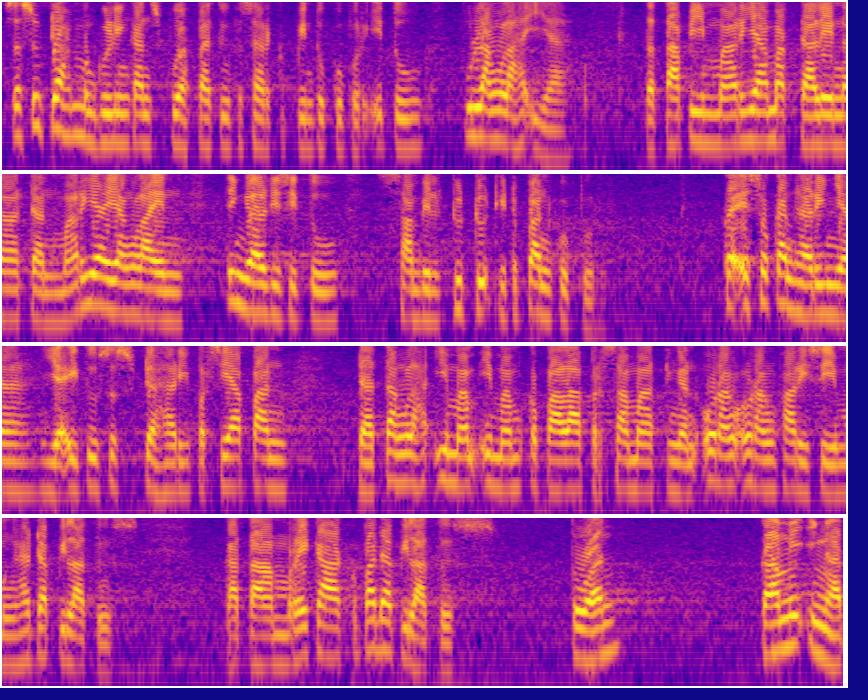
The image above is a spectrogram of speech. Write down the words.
Sesudah menggulingkan sebuah batu besar ke pintu kubur itu, pulanglah ia. Tetapi Maria Magdalena dan Maria yang lain tinggal di situ sambil duduk di depan kubur. Keesokan harinya, yaitu sesudah hari persiapan, datanglah imam-imam kepala bersama dengan orang-orang Farisi menghadap Pilatus. Kata mereka kepada Pilatus, Tuan, kami ingat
